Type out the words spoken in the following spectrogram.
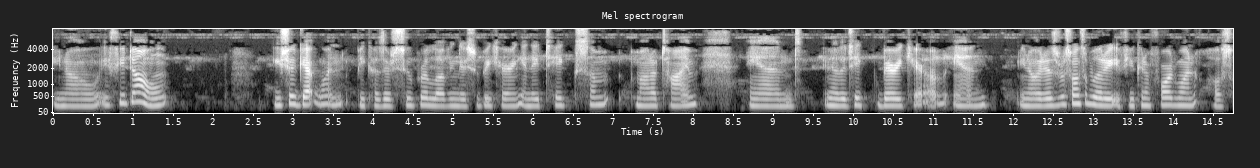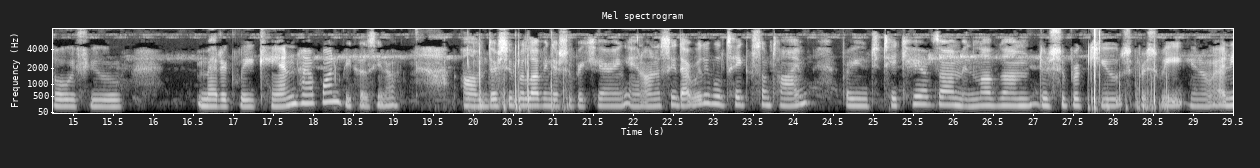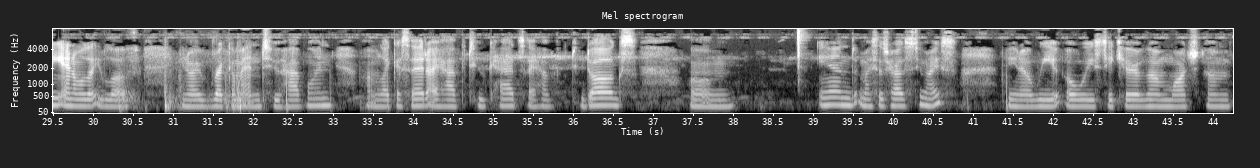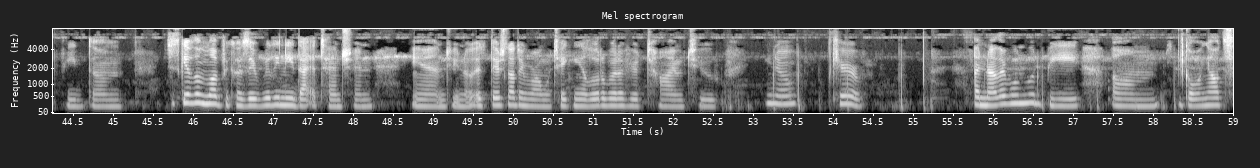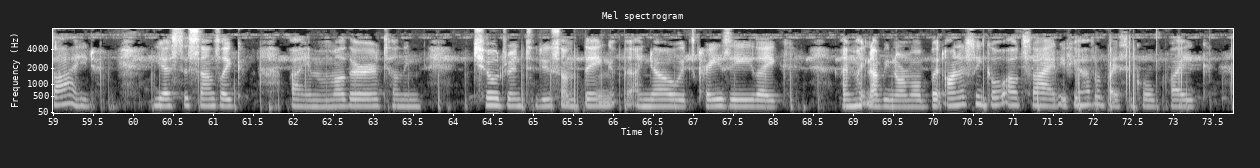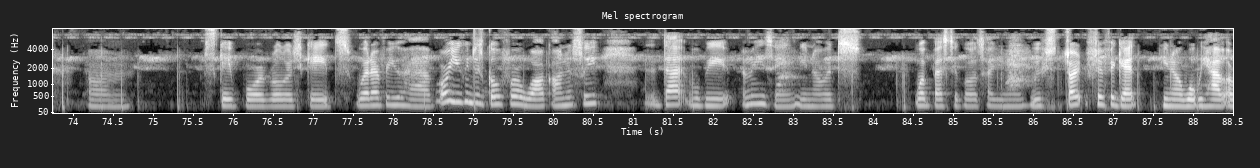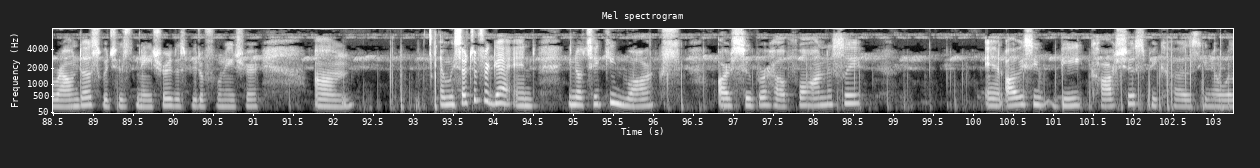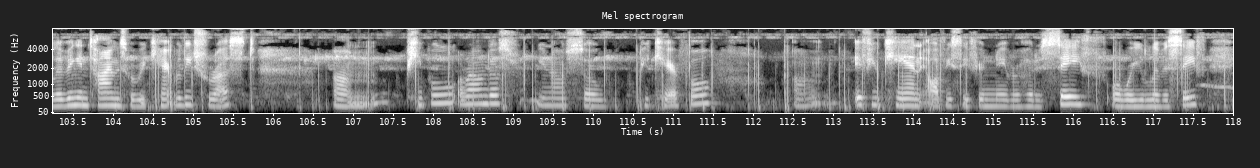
you know, if you don't, you should get one because they're super loving, they're super caring, and they take some amount of time and you know they take very care of. And you know it is responsibility if you can afford one. Also if you medically can have one because you know um, they're super loving they're super caring. And honestly that really will take some time for you to take care of them and love them. They're super cute super sweet you know. Any animal that you love you know i recommend to have one. Um, like i said i have two cats i have two dogs. Um, and my sister has two mice. You know, we always take care of them, watch them, feed them, just give them love because they really need that attention. And, you know, it, there's nothing wrong with taking a little bit of your time to, you know, care. Another one would be um, going outside. Yes, this sounds like I am a mother telling children to do something. I know it's crazy, like I might not be normal, but honestly, go outside. If you have a bicycle, bike, um, skateboard, roller skates, whatever you have, or you can just go for a walk, honestly, that will be amazing. You know, it's what best to go outside, you know. We start to forget, you know, what we have around us, which is nature, this beautiful nature. Um, and we start to forget, and, you know, taking walks are super helpful, honestly. And obviously, be cautious because, you know, we're living in times where we can't really trust um, people around us, you know, so be careful. Um, if you can, obviously, if your neighborhood is safe or where you live is safe,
